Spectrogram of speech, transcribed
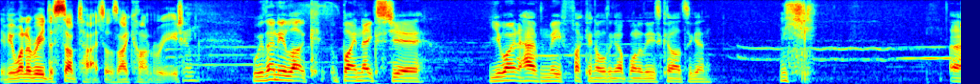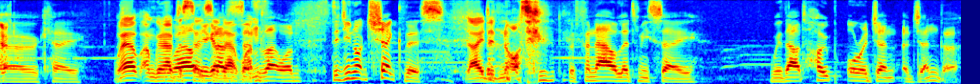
If you want to read the subtitles, I can't read. With any luck, by next year, you won't have me fucking holding up one of these cards again. okay. Well, I'm going to have well, to you're censor gonna that have to one. censor that one. Did you not check this? I did not. But for now, let me say, without hope or agen- agenda,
